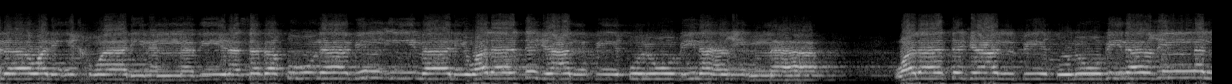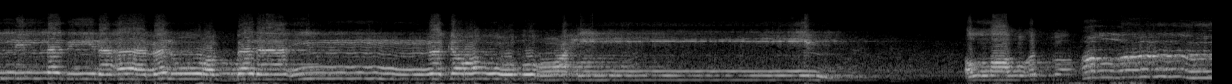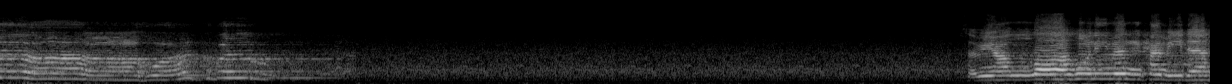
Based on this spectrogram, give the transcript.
لنا ولإخواننا الذين سبقونا بالإيمان ولا تجعل في قلوبنا غلا. ولا تجعل في قلوبنا غلا للذين آمنوا. ربنا إنك رؤوف رحيم. الله أكبر. الله أكبر سمع الله لمن حمده.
